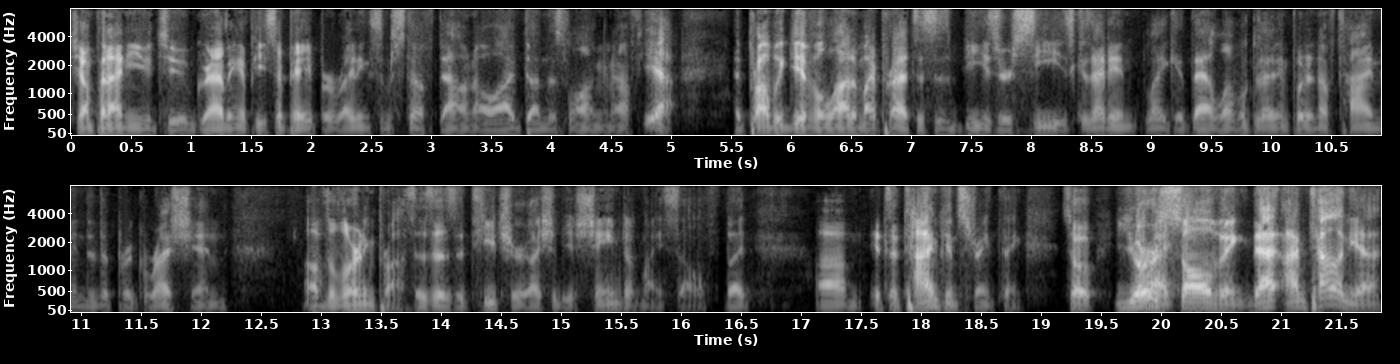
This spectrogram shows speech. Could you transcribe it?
jumping on YouTube, grabbing a piece of paper, writing some stuff down. Oh, I've done this long enough. Yeah. I'd probably give a lot of my practices B's or C's because I didn't like at that level because I didn't put enough time into the progression of the learning process. As a teacher, I should be ashamed of myself, but um, it's a time constraint thing. So you're right. solving that. I'm telling you,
